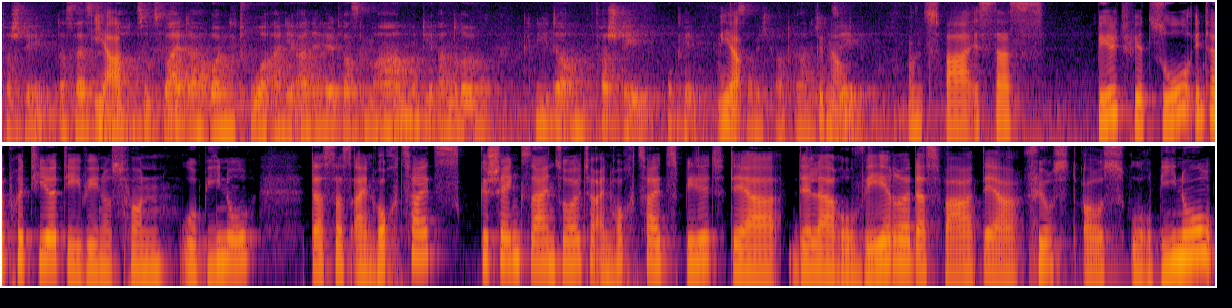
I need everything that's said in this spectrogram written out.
verstehe. Das heißt, die ja. machen zu zweit, da räumen die Truhe ein. Die eine hält was im Arm und die andere kniet da und verstehe. Okay, ja. das habe ich gerade gar nicht genau. gesehen. Und zwar ist das Bild wird so interpretiert, die Venus von Urbino, dass das ein Hochzeitsgeschenk sein sollte, ein Hochzeitsbild. Der Della Rovere, das war der Fürst aus Urbino.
